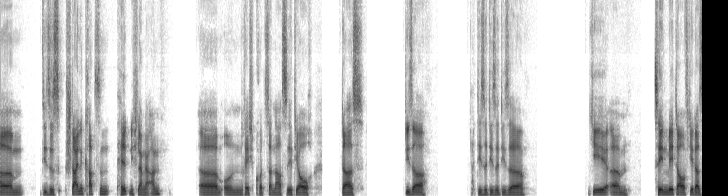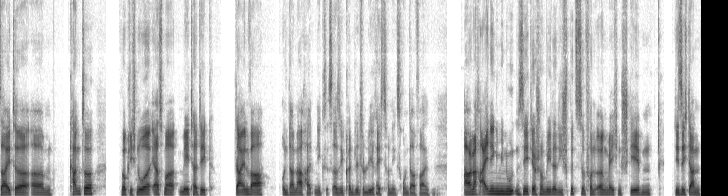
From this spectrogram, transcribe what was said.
ähm, dieses Steine kratzen hält nicht lange an. Ähm, und recht kurz danach seht ihr auch, dass dieser, diese, diese, diese je ähm, 10 Meter auf jeder Seite ähm, Kante wirklich nur erstmal meterdick Stein war und danach halt nichts ist. Also ihr könnt literally rechts und links runterfallen. Aber nach einigen Minuten seht ihr schon wieder die Spitze von irgendwelchen Stäben, die sich dann,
